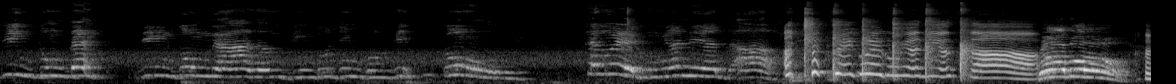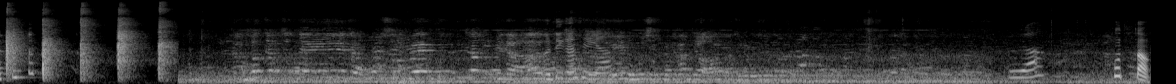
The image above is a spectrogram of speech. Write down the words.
딩동대 딩동나는 딩동딩동 딩동. 최고의 공연이었다. 최고의 공연이었어. 브라보! 어디 가세요? 뭐야? 호떡.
